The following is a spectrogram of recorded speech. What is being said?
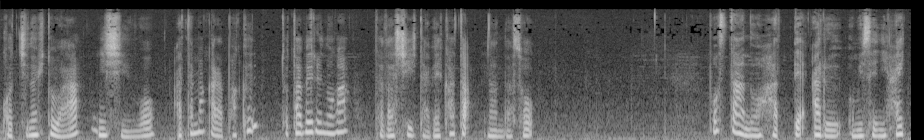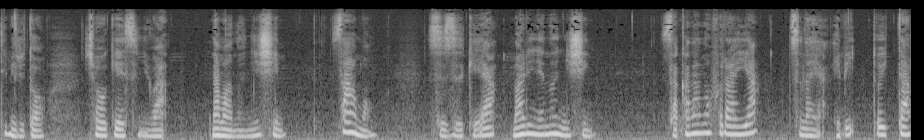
こっちの人はニシンを頭からパクッと食べるのが正しい食べ方なんだそう。ポスターの貼ってあるお店に入ってみるとショーケースには生のニシンサーモン酢漬けやマリネのニシン魚のフライやツナやエビといった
